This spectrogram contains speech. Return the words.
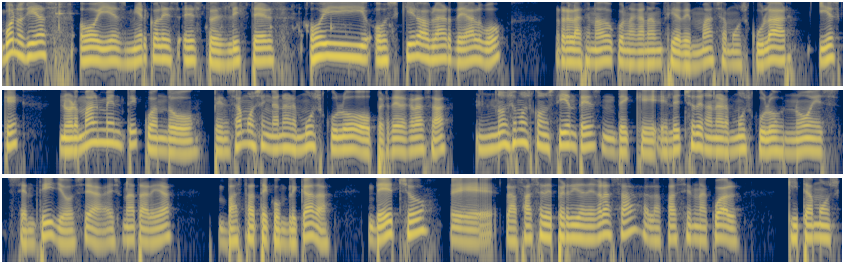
Buenos días, hoy es miércoles, esto es Lifters. Hoy os quiero hablar de algo relacionado con la ganancia de masa muscular y es que normalmente cuando pensamos en ganar músculo o perder grasa, no somos conscientes de que el hecho de ganar músculo no es sencillo, o sea, es una tarea bastante complicada. De hecho, eh, la fase de pérdida de grasa, la fase en la cual quitamos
